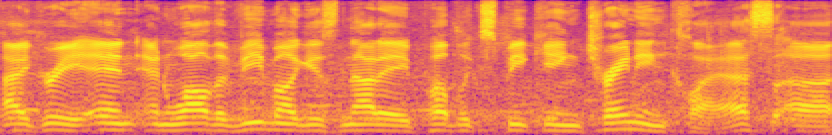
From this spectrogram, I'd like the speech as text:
I agree, and and while the VMUG is not a public speaking training class, uh,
